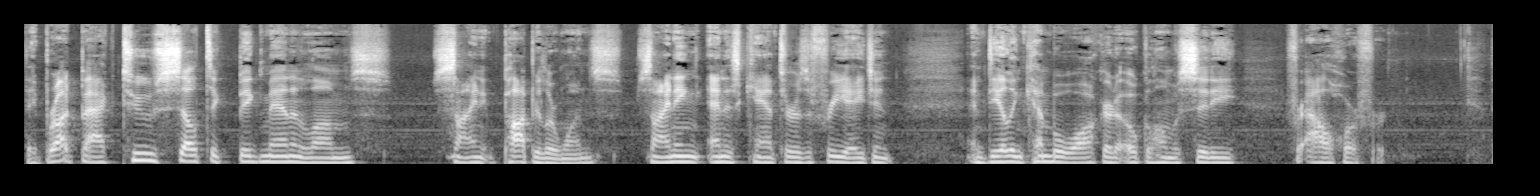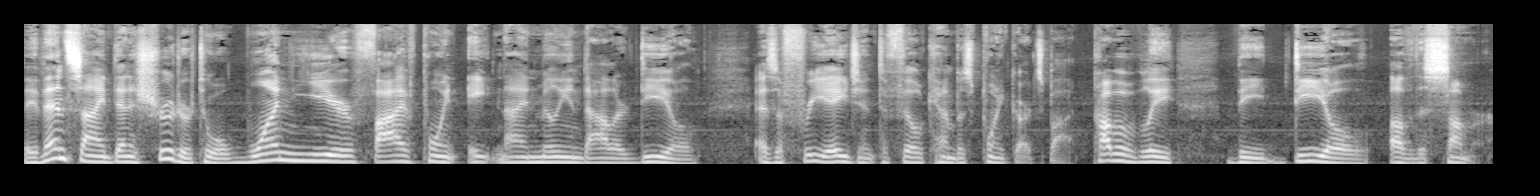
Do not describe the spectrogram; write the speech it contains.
They brought back two Celtic big man alums, signing popular ones, signing Enes Kanter as a free agent and dealing Kemba Walker to Oklahoma City for Al Horford. They then signed Dennis Schroeder to a one-year, $5.89 million deal as a free agent to fill Kemba's point guard spot. Probably the deal of the summer,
